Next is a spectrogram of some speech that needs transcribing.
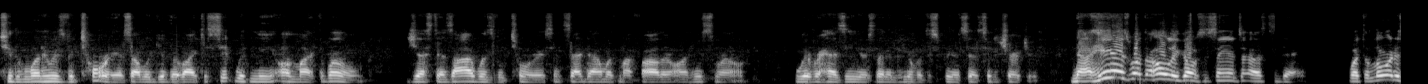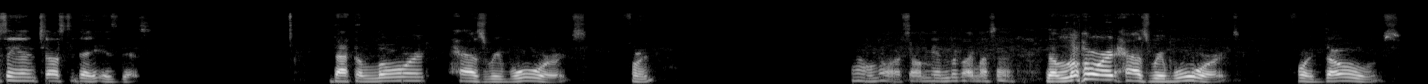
To the one who is victorious, I will give the right to sit with me on my throne, just as I was victorious and sat down with my Father on his throne. Whoever has ears, let him hear what the Spirit says to the churches. Now, here's what the Holy Ghost is saying to us today. What the Lord is saying to us today is this that the Lord has rewards for. Oh, Lord, some men look like my son. The Lord has rewards for those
